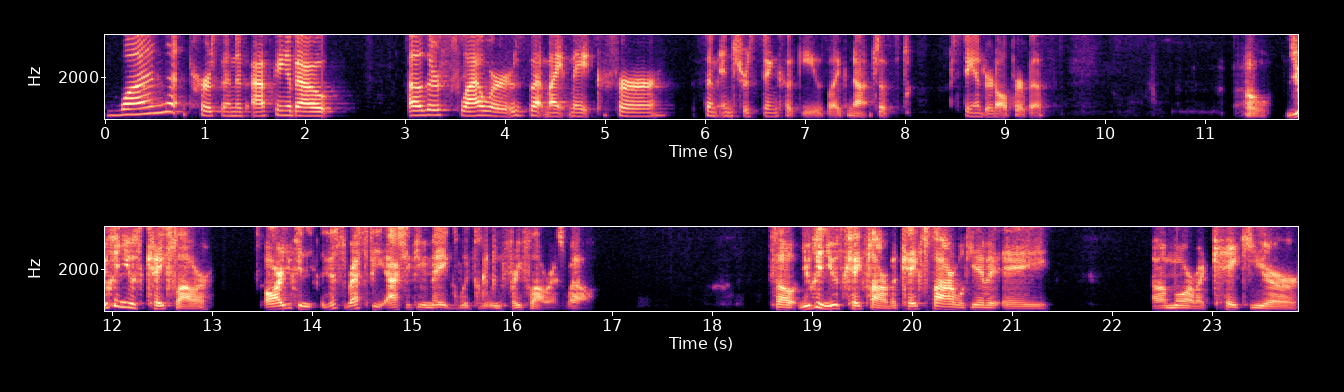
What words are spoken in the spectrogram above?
one person is asking about other flours that might make for some interesting cookies, like not just standard all purpose. Oh, you can use cake flour, or you can. This recipe actually can be made with gluten-free flour as well. So you can use cake flour, but cake flour will give it a, a more of a cakier,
